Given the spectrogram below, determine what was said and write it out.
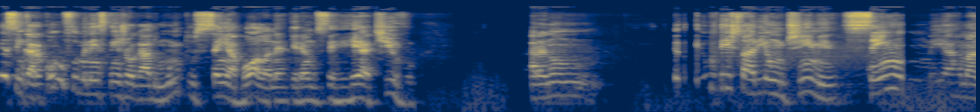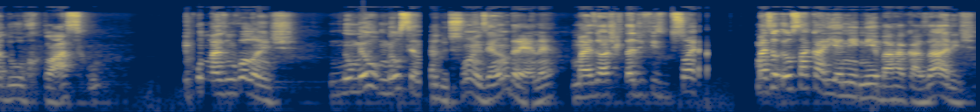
E assim, cara, como o Fluminense tem jogado muito sem a bola, né, querendo ser reativo, cara, não eu testaria um time sem um meio armador clássico e com mais um volante. No meu, meu cenário dos sonhos é André, né? Mas eu acho que tá difícil de sonhar. Mas eu, eu sacaria Nenê barra Casares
